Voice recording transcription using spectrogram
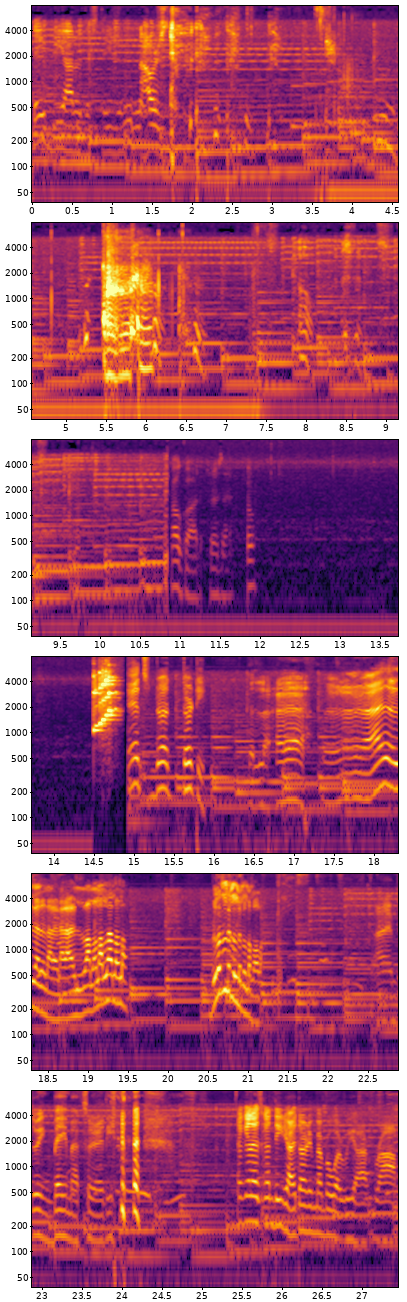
They'd be out of the station hours. Oh. oh god, what is that? Oh. It's dirty. I'm doing Baymax already. okay, let's continue. I don't remember where we are from.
